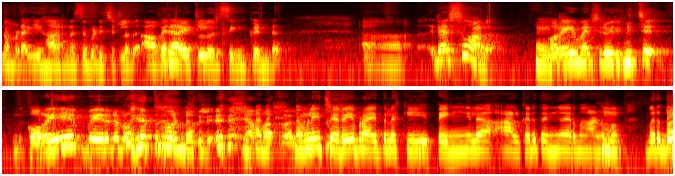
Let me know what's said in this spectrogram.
നമ്മുടെ ഈ ഹാർനസ് പിടിച്ചിട്ടുള്ളത്. അവരായിട്ടുള്ള ഒരു സിങ്ക് ഉണ്ട് രസമാണ്. കുറേ മനുഷ്യർ ഒരുമിച്ച് കൊറേ പേരുടെ പ്രയത്നമുണ്ട് അതിൽ. ഞാൻ മാത്രമല്ല. നമ്മൾ ഈ ചെറിയ പ്രായത്തിലൊക്കെ ഈ തെങ്ങിൽ ആൾക്കാർ തെങ്ങ് കയറുന്ന കാണുമ്പോൾ വെറുതെ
